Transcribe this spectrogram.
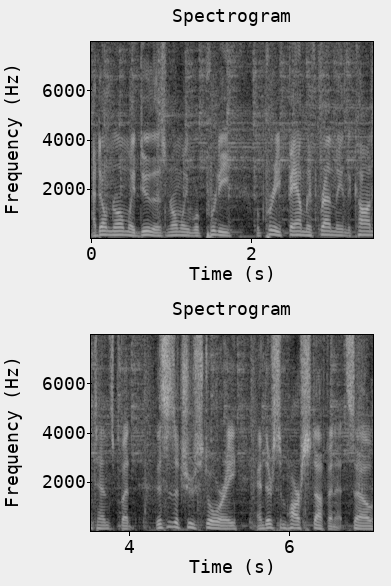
I don't normally do this. Normally we're pretty we're pretty family friendly in the contents, but this is a true story and there's some harsh stuff in it. So,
